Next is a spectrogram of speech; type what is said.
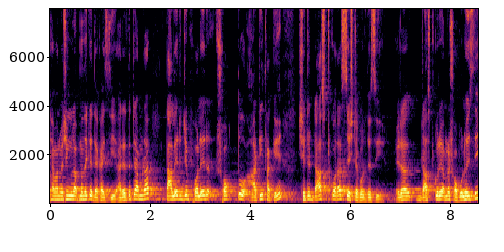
হ্যামার মেশিনগুলো আপনাদেরকে দেখাইছি। আর এতে আমরা তালের যে ফলের শক্ত আটি থাকে, সেটা ডাস্ট করার চেষ্টা করতেছি। এটা ডাস্ট করে আমরা সফল হয়েছি।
